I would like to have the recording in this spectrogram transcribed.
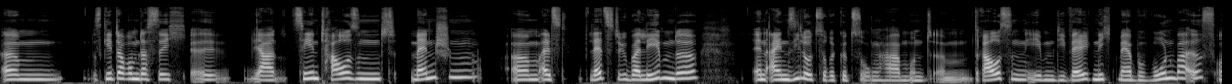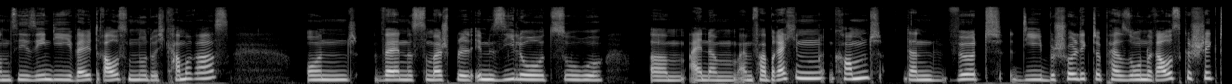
ähm, es geht darum, dass sich äh, ja 10.000 Menschen ähm, als letzte Überlebende in ein Silo zurückgezogen haben und ähm, draußen eben die Welt nicht mehr bewohnbar ist und sie sehen die Welt draußen nur durch Kameras. Und wenn es zum Beispiel im Silo zu ähm, einem, einem Verbrechen kommt, dann wird die beschuldigte Person rausgeschickt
